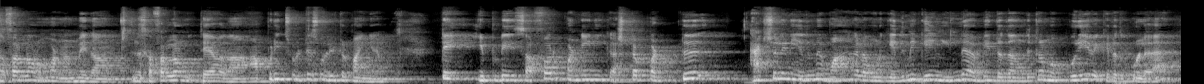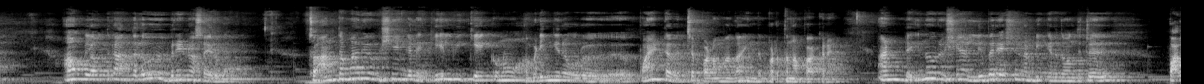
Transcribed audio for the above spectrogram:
சஃபர்லாம் ரொம்ப நன்மை தான் இந்த சஃபர்லாம் நமக்கு தேவை தான் அப்படின்னு சொல்லிட்டு சொல்லிட்டு இருப்பாங்க டே இப்படி சஃபர் பண்ணி நீ கஷ்டப்பட்டு ஆக்சுவலி நீ எதுவுமே வாங்கலை. உனக்கு எதுவுமே கெயின் இல்லை அப்படின்றத வந்துட்டு நம்ம புரிய வைக்கிறதுக்குள்ள அவங்கள வந்துட்டு அந்தளவு பிரெயின் வாஷ் ஆயிருக்கும் ஸோ அந்த மாதிரி விஷயங்களை கேள்வி கேட்கணும் அப்படிங்கிற ஒரு பாயிண்ட்டை வச்ச படமாக தான் இந்த படத்தை நான் பார்க்குறேன். அண்ட் இன்னொரு விஷயம் லிபரேஷன் அப்படிங்கிறது வந்துட்டு பல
